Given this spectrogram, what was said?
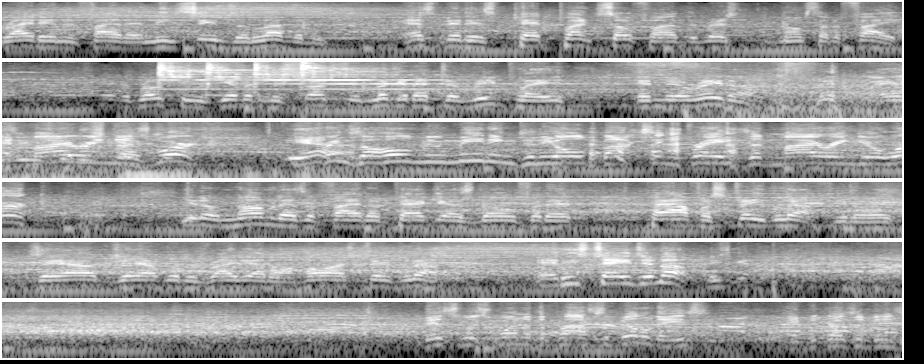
right-handed fighter, and he seems to love it. That's been his pet punch so far the rest most of the fight. Rochi was giving him instructions, looking at the replay in the arena. Admiring his work. Yeah. It Brings a whole new meaning to the old boxing phrase, admiring your work. You know, normally as a fighter, Pacquiao's known for that powerful straight left. You know, jab, jab with his right hand, a hard straight left. And he's changing up. He's This was one of the possibilities, and because of his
